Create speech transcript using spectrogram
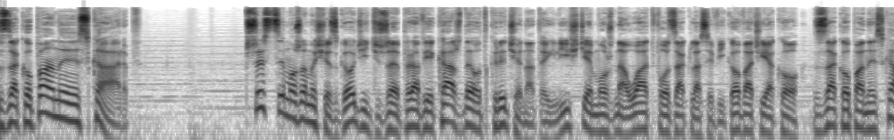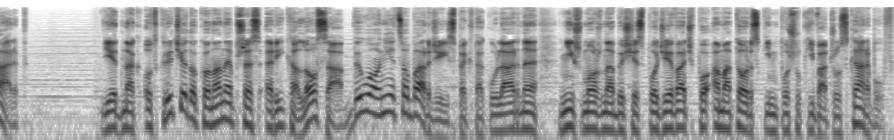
Zakopany skarb Wszyscy możemy się zgodzić, że prawie każde odkrycie na tej liście można łatwo zaklasyfikować jako zakopany skarb. Jednak odkrycie dokonane przez Erika Losa było nieco bardziej spektakularne niż można by się spodziewać po amatorskim poszukiwaczu skarbów.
